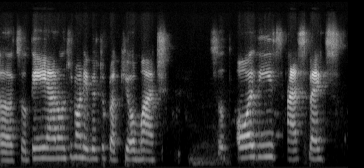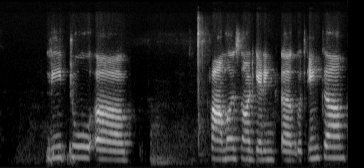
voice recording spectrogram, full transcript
Uh, so they are also not able to procure much. So all these aspects lead to uh, farmers not getting a good income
